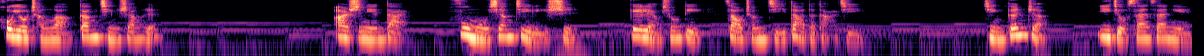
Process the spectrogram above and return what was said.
后又成了钢琴商人。二十年代，父母相继离世，给两兄弟造成极大的打击。紧跟着，一九三三年，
